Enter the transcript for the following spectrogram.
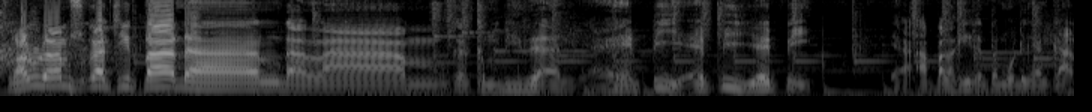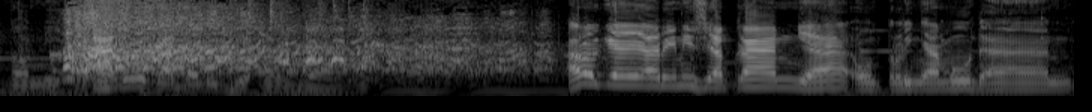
Selalu dalam sukacita dan dalam kegembiraan. Happy, happy, happy. Ya, apalagi ketemu dengan Kak Tony. Aduh, Kak Tony GR. Oke, hari ini siapkan ya untuk telingamu dan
